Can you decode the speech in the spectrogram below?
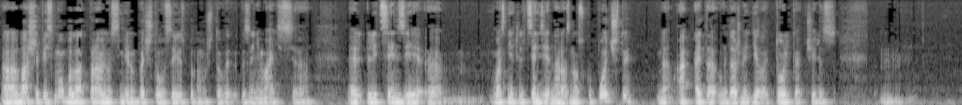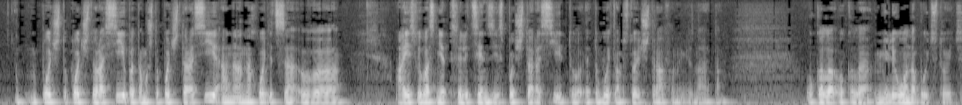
э, ваше письмо было отправлено в Всемирный почтовый союз, потому что вы занимаетесь э, лицензией, у вас нет лицензии на разноску почты, да, а это вы должны делать только через почту, почту России, потому что почта России, она находится в... А если у вас нет лицензии с почты России, то это будет вам стоить штрафа, ну не знаю, там около, около миллиона будет стоить,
